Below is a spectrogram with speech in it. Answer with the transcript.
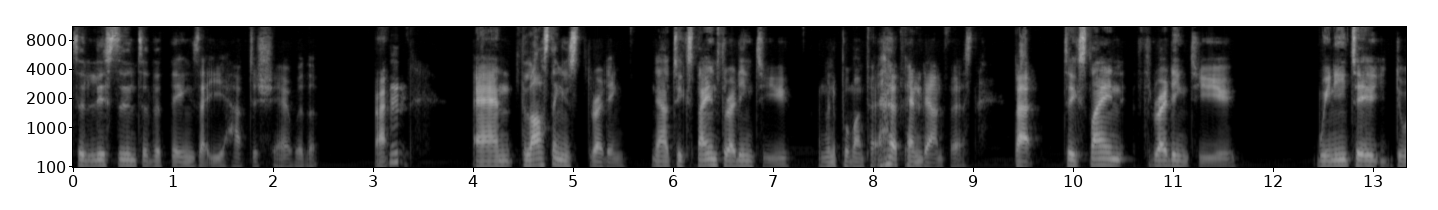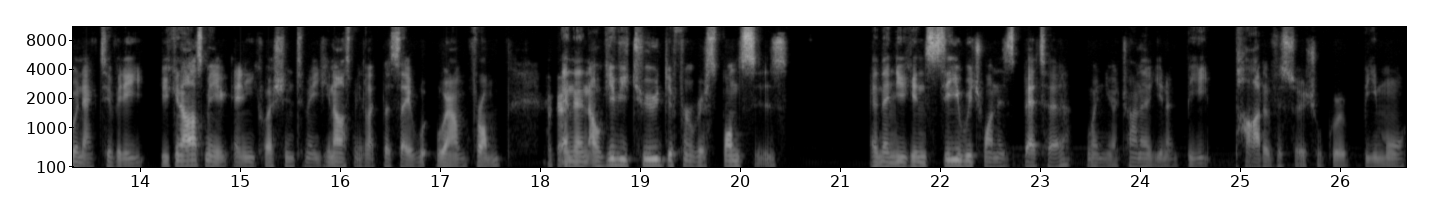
to listen to the things that you have to share with it. Right. Mm. And the last thing is threading. Now, to explain threading to you, I'm going to put my pen down first. But to explain threading to you, we need to do an activity. You can ask me any question to me. You can ask me, like, let's say, where I'm from. okay And then I'll give you two different responses. And then you can see which one is better when you're trying to, you know, be part of a social group, be more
